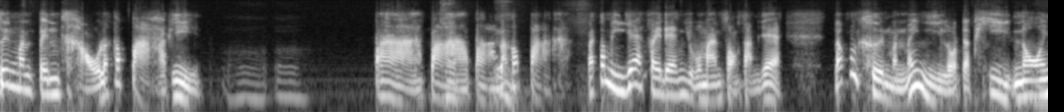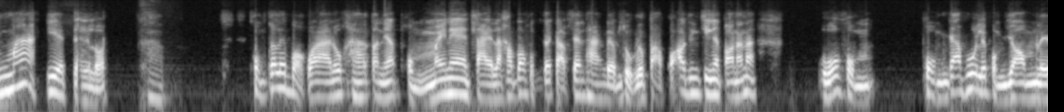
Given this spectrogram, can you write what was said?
ซึ่งมันเป็นเขาแล้วก็ป่าพี่เออเออป่า ป่า ครับ ป่า แล้วก็ป่า แล้วก็มีแยกไฟแดงอยู่ประมาณสองสามแยก แล้วกลางคืนมันไม่มีรถอะพี่น้อยมากที่จะเจอรถ ครับ ผมก็เลยบอกว่าลูกค้าตอนเนี้ย ผมไม่แน่ใจแล้วครับว่าผมจะกลับเส้นทางเดิมถูกหรือเปล่าเพราะเอาจริงๆอะตอนนั้นอะโอ้ผมผมกล้าพูดเลยผมยอมเลย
